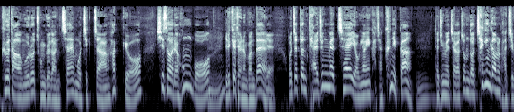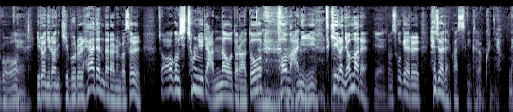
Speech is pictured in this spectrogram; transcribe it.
그 다음으로 종교단체, 뭐 직장, 학교, 시설의 홍보 음. 이렇게 되는 건데 예. 어쨌든 대중매체의 영향이 가장 크니까 음. 대중매체가 좀 더 책임감을 가지고 네. 이런 이런 기부를 해야 된다라는 것을 조금 시청률이 안 나오더라도 더 많이 특히 이런 연말에 네. 예. 좀 소개를 해줘야 될 것 같습니다. 그렇군요. 네.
